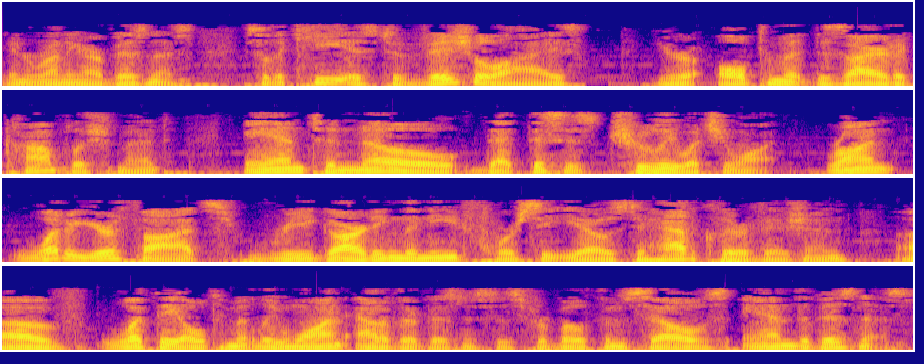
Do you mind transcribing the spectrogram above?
in running our business. So the key is to visualize your ultimate desired accomplishment and to know that this is truly what you want. Ron, what are your thoughts regarding the need for CEOs to have clear vision of what they ultimately want out of their businesses for both themselves and the business?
